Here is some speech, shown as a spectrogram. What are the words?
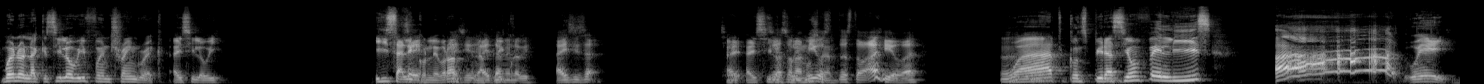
Bueno, en la que sí lo vi fue en Trainwreck. Ahí sí lo vi. Y sale Sí, con LeBron. Ahí, sí, ahí también lo vi. Ahí sí. sa- Ahí- ahí sí lo son amigos, ver. entonces ¿verdad? What? Conspiración feliz. ¡Ah! Güey.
